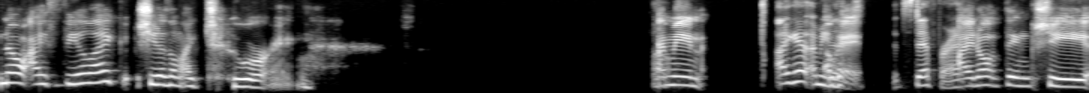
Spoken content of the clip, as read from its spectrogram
No, I feel like she doesn't like touring. I Oh. mean, I get. I mean, Okay. it's, it's different. I don't think she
